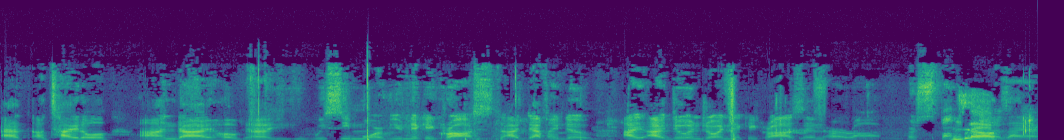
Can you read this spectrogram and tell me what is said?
at a title. And I hope uh, we see more of you, Nikki Cross. I definitely do. I, I do enjoy Nikki Cross and her uh, her spunk. Yeah. because I,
